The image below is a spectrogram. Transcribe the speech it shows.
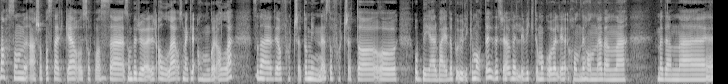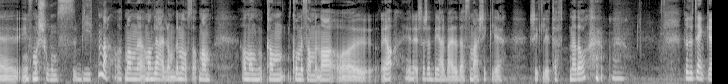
da, som er såpass sterke og såpass, eh, som berører alle, og som egentlig angår alle. Så det, det å fortsette å minnes og fortsette å, å, å, bearbeide på ulike måter, det tror jeg er veldig viktig om å gå veldig hånd i hånd med den, med den eh, informasjonsbiten. Da. At man, man, lærer om det, men også at man, at man kan komme sammen og, og ja, rett og slett bearbeide det som er skikkelig, skikkelig tøft med det òg. Kan du tenke,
